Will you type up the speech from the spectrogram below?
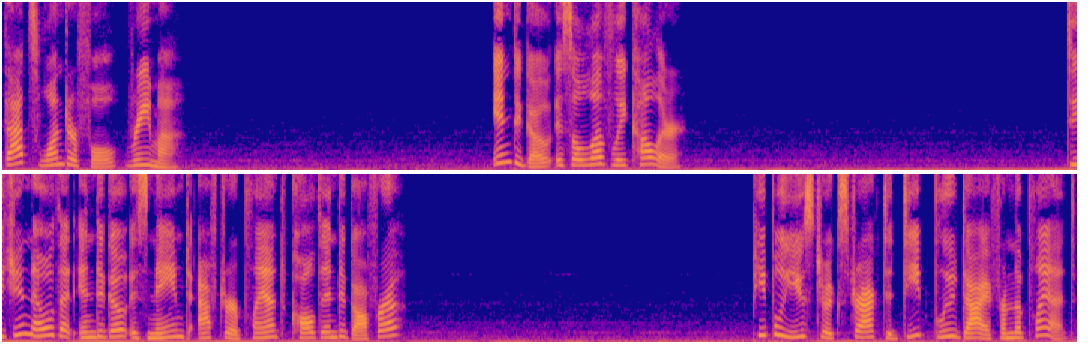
That's wonderful, Rima. Indigo is a lovely color. Did you know that indigo is named after a plant called Indigofera? People used to extract a deep blue dye from the plant,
